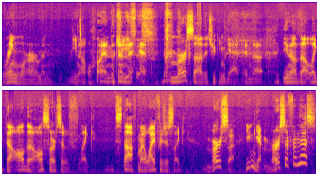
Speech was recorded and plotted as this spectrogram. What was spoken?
ringworm and you know and, and the, Jesus. the MRSA that you can get and the you know the like the all the all sorts of like stuff. My wife was just like. MRSA, you can get MRSA from this?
